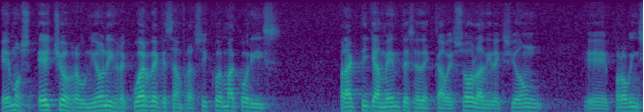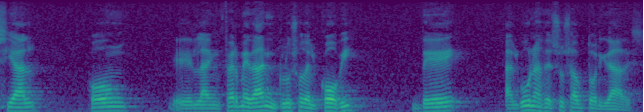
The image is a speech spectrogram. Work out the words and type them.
hemos hecho reuniones y recuerde que San Francisco de Macorís prácticamente se descabezó la dirección eh, provincial con eh, la enfermedad incluso del COVID de algunas de sus autoridades.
